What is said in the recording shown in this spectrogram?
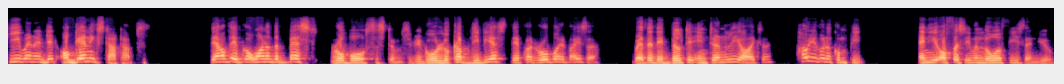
He went and did organic startups. Now they've got one of the best robo systems. If you go look up DBS, they've got robo advisor. Whether they built it internally or externally, how are you going to compete? And he offers even lower fees than you.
